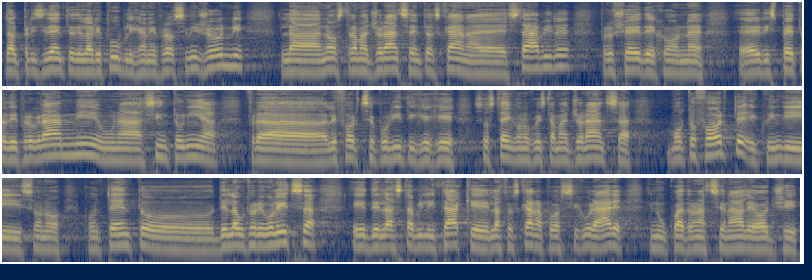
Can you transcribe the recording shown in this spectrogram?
dal Presidente della Repubblica nei prossimi giorni. La nostra maggioranza in Toscana è stabile, procede con eh, rispetto dei programmi, una sintonia fra le forze politiche che sostengono questa maggioranza molto forte e quindi sono contento dell'autorevolezza e della stabilità che la Toscana può assicurare in un quadro nazionale oggi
